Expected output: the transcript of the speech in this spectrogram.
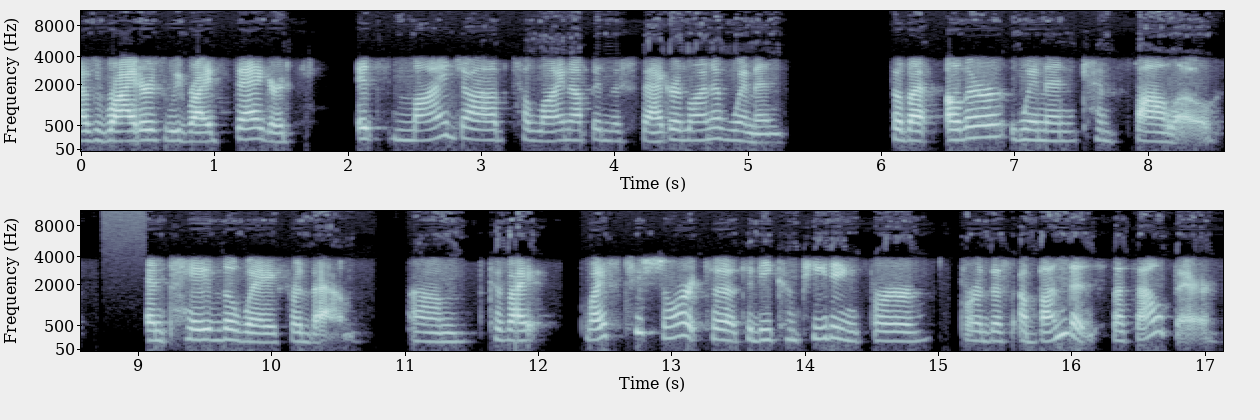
as riders, we ride staggered. It's my job to line up in the staggered line of women so that other women can follow and pave the way for them. Because um, I life's too short to to be competing for for this abundance that's out there.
